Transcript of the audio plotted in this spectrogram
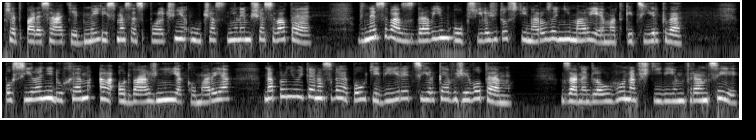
před 50 dny jsme se společně účastnili mše svaté, dnes vás zdravím u příležitosti narození Marie, Matky Církve. Posíleni duchem a odvážní jako Maria, naplňujte na své pouti víry církev životem. Zanedlouho navštívím Francii.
